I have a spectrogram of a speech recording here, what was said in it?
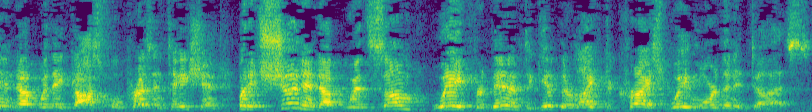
end up with a gospel presentation, but it should end up with some way for them to give their life to Christ way more than it does.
